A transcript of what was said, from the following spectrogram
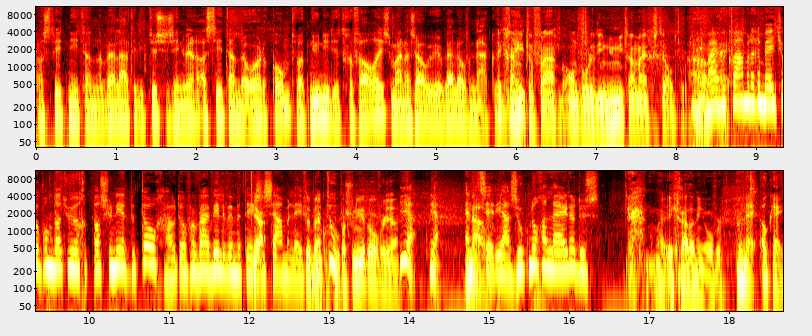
Als dit niet, dan, wij laten die tussenzin weg. Als dit aan de orde komt, wat nu niet het geval is... maar dan zou u er wel over na kunnen Ik ga niet een vraag beantwoorden die nu niet aan mij gesteld wordt. Nee, maar we kwamen er een beetje op omdat u een gepassioneerd betoog houdt... over waar willen we met deze ja, samenleving naartoe. daar ben ik gepassioneerd over, ja. Ja, ja. En nou. het CDA zoekt nog een leider, dus ja, maar ik ga daar niet over. Nee, oké.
